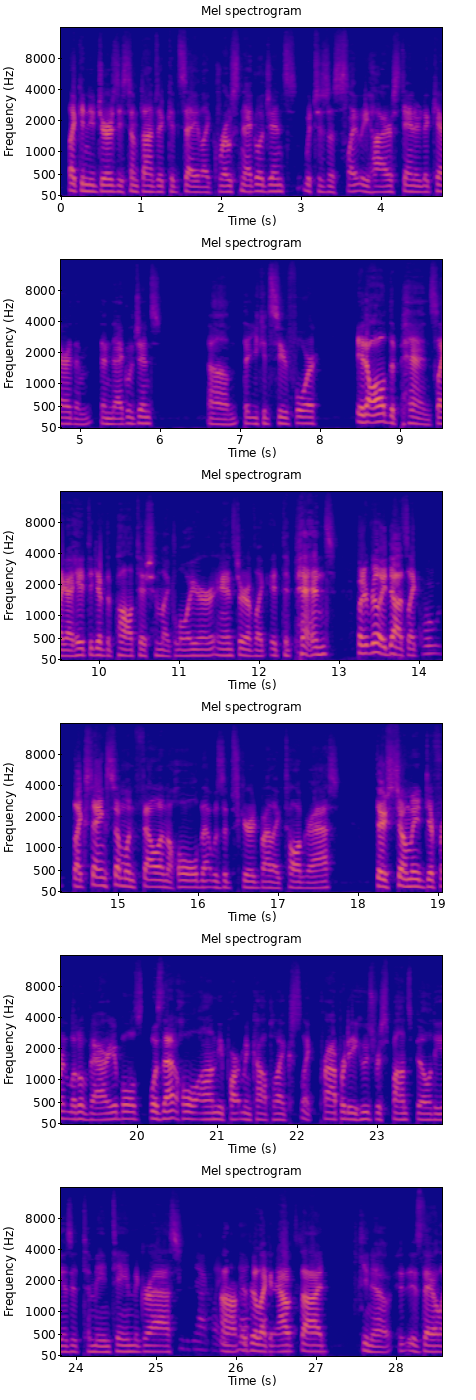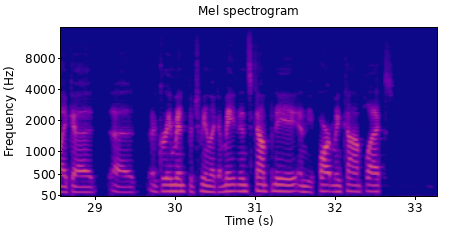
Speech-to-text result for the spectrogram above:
like in New Jersey, sometimes it could say like gross negligence, which is a slightly higher standard of care than than negligence um, that you could sue for. It all depends. Like I hate to give the politician like lawyer answer of like it depends, but it really does. Like like saying someone fell in a hole that was obscured by like tall grass. There's so many different little variables. Was that hole on the apartment complex like property? Whose responsibility is it to maintain the grass? Exactly. Um, is there like an outside you know, is there like a, a, agreement between like a maintenance company and the apartment complex?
